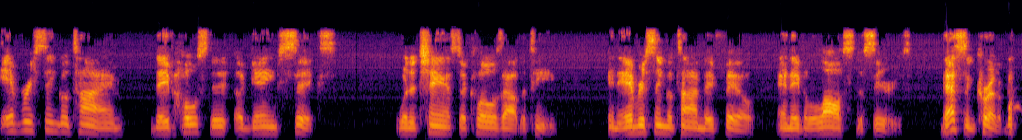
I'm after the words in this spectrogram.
Every single time, they've hosted a game six with a chance to close out the team. And every single time they failed and they've lost the series. That's incredible.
